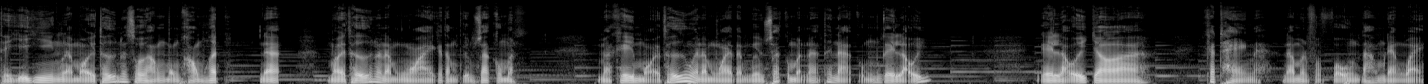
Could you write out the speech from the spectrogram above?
Thì dĩ nhiên là mọi thứ nó sôi hỏng bỗng không hết. Đó mọi thứ nó nằm ngoài cái tầm kiểm soát của mình. Mà khi mọi thứ mà nằm ngoài tầm kiểm soát của mình á thế nào cũng gây lỗi. Gây lỗi cho khách hàng nè đó mình phục vụ người ta không đàng hoàng.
